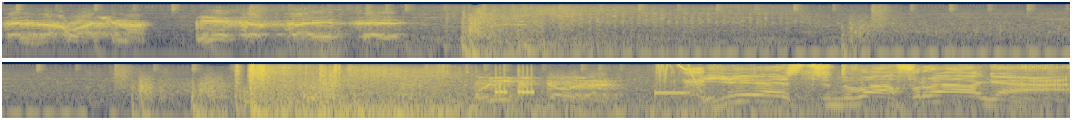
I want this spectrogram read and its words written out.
Цель захвачена. Есть отставить цель. Уничтожен. Есть два фрага.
